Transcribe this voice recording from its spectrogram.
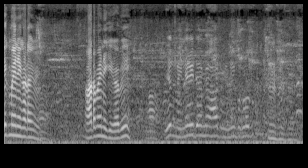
एक महीने का टाइम है? हाँ। आठ महीने की अभी हाँ एक महीने का टाइम है आठ महीने पकड़ो तो। हम्म, हम्म, हम्म।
